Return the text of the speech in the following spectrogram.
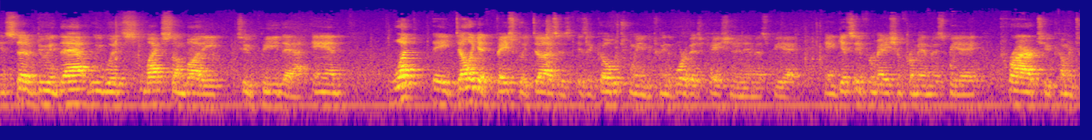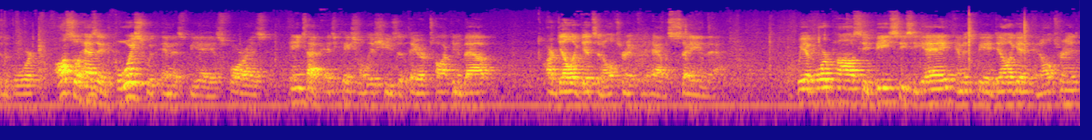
instead of doing that, we would select somebody to be that. And what a delegate basically does is, is a go-between between the Board of Education and MSBA, and gets information from MSBA prior to coming to the board. Also has a voice with MSBA as far as any type of educational issues that they are talking about. Our delegates and alternate could have a say in that. We have board policy BCCA, MSBA delegate and alternate.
